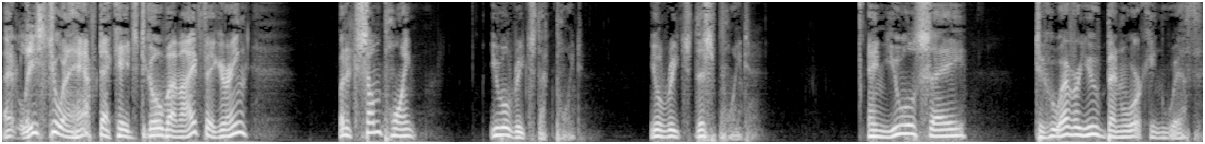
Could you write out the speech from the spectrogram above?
at least two and a half decades to go by my figuring. But at some point you will reach that point. You'll reach this point and you will say to whoever you've been working with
